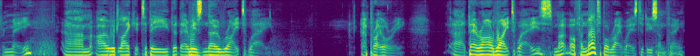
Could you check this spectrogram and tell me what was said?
from me, um, I would like it to be that there is no right way a priori. Uh, there are right ways, often multiple right ways to do something,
